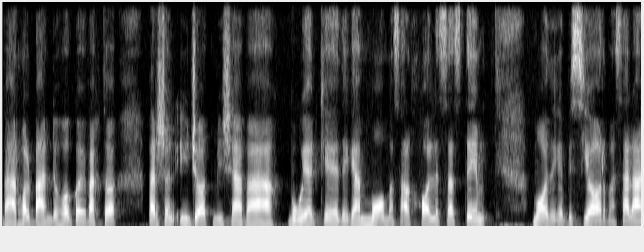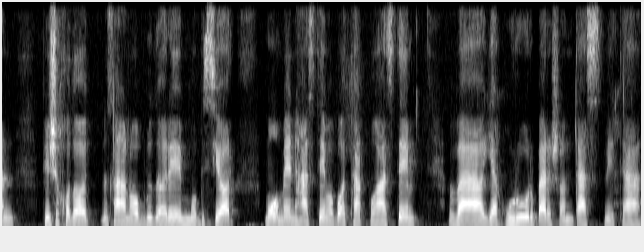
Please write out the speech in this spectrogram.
به حال بنده ها گاهی وقتا برشان ایجاد میشه و بگوید که دیگه ما مثلا خالص هستیم ما دیگه بسیار مثلا پیش خدا مثلا آبرو داریم ما بسیار مؤمن هستیم و با تقوا هستیم و یک غرور برشان دست میته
